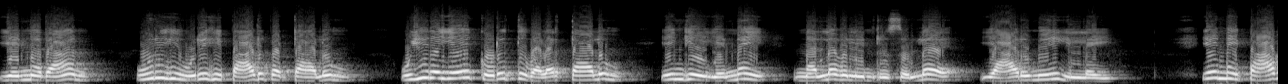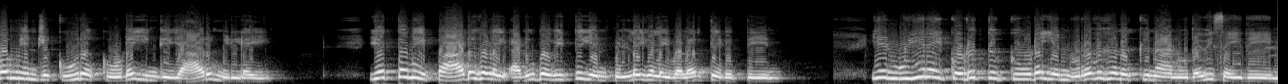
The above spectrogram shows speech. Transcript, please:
என்னதான் உருகி உருகி பாடுபட்டாலும் உயிரையே கொடுத்து வளர்த்தாலும் இங்கே என்னை நல்லவள் என்று சொல்ல யாருமே இல்லை. என்னை பாவம் என்று கூறக்கூட இங்கு யாரும் இல்லை. எத்தனை பாடுகளை அனுபவித்து என் பிள்ளைகளை வளர்த்தெடுத்தேன். என் உயிரை கொடுத்து கூட என் உறவுகளுக்கு நான் உதவி செய்தேன்.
